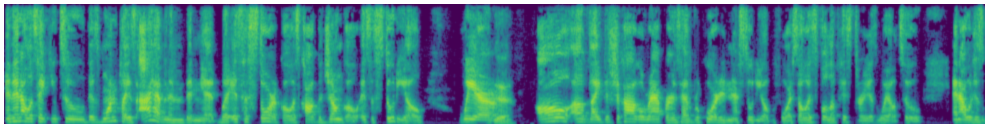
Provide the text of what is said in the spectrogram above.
And then i will take you to this one place i haven't even been yet but it's historical. It's called the jungle. It's a studio where yeah. all of like the chicago rappers have recorded in that studio before so it's full of history as well too. And i would just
